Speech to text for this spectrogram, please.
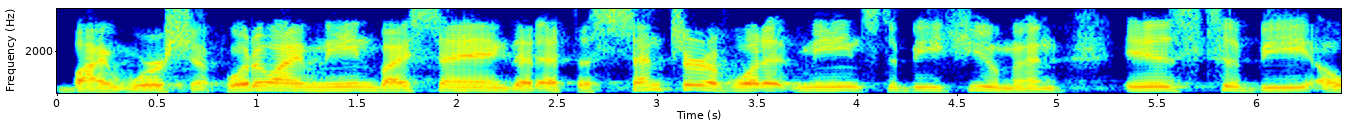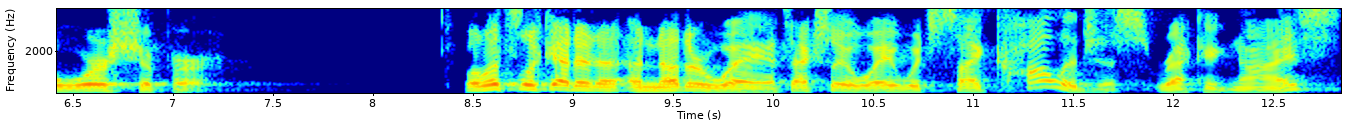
by worship? What do I mean by saying that at the center of what it means to be human is to be a worshiper? Well, let's look at it another way. It's actually a way which psychologists recognize,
